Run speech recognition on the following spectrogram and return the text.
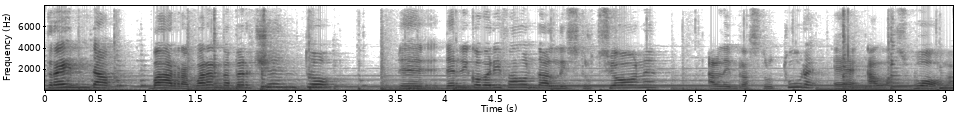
30-40% eh, del recovery fund all'istruzione, alle infrastrutture e alla scuola.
